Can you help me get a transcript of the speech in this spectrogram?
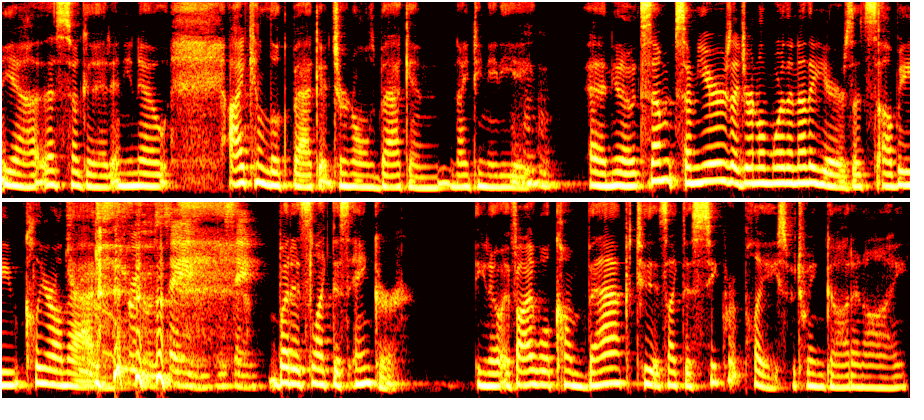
Yeah, that's so good. And you know, I can look back at journals back in 1988. Mm-hmm. And you know, some some years I journal more than other years. Let's I'll be clear on that. True, same, the same. But it's like this anchor. You know, if I will come back to it's like this secret place between God and I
